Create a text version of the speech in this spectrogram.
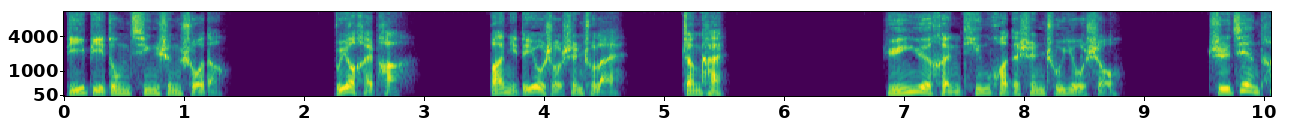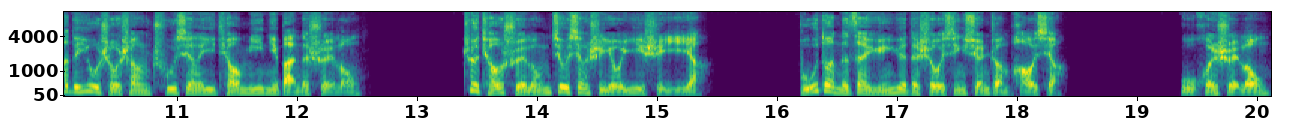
比比东轻声说道：“不要害怕，把你的右手伸出来，张开。”云月很听话的伸出右手，只见他的右手上出现了一条迷你版的水龙。这条水龙就像是有意识一样，不断的在云月的手心旋转咆哮。武魂水龙。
